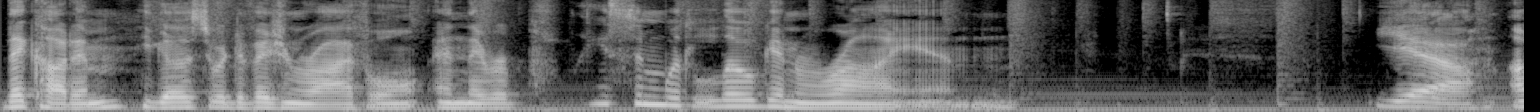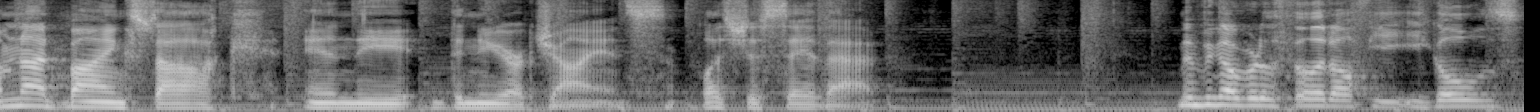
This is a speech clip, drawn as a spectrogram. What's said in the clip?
they cut him. He goes to a division rival, and they replace him with Logan Ryan. Yeah, I'm not buying stock in the the New York Giants. Let's just say that. Moving over to the Philadelphia Eagles,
